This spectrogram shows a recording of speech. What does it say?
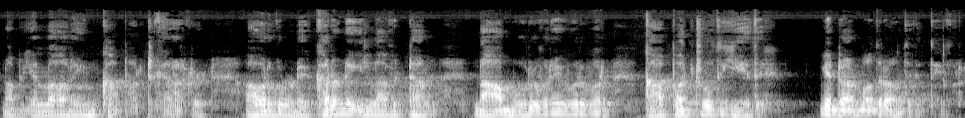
நாம் எல்லாரையும் காப்பாற்றுகிறார்கள். அவர்களுடைய கருணை இல்லாவிட்டால் நாம் ஒருவரை ஒருவர் காப்பாற்றுவது ஏது? என்றார் மதுராந்தகத்தேவர்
